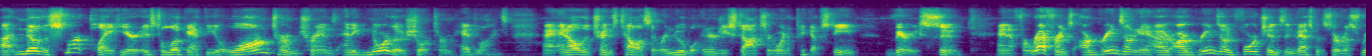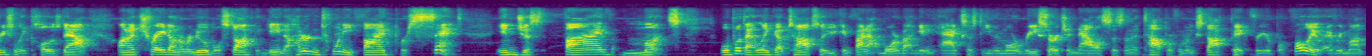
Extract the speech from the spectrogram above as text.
uh, know the smart play here is to look at the long term trends and ignore those short term headlines. And all the trends tell us that renewable energy stocks are going to pick up steam very soon. And for reference, our Green Zone our Green Zone Fortunes investment service recently closed out on a trade on a renewable stock that gained 125% in just five months. We'll put that link up top so you can find out more about getting access to even more research, analysis, and a top performing stock pick for your portfolio every month.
